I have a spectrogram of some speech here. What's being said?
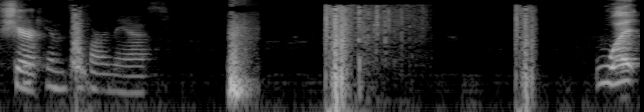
sure. kick him so far in the ass. What?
